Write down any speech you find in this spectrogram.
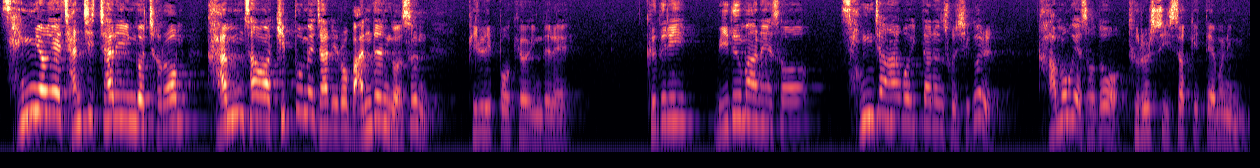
생명의 잔치 자리인 것처럼 감사와 기쁨의 자리로 만든 것은 빌립보 교인들의 그들이 믿음 안에서 성장하고 있다는 소식을 감옥에서도 들을 수 있었기 때문입니다.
